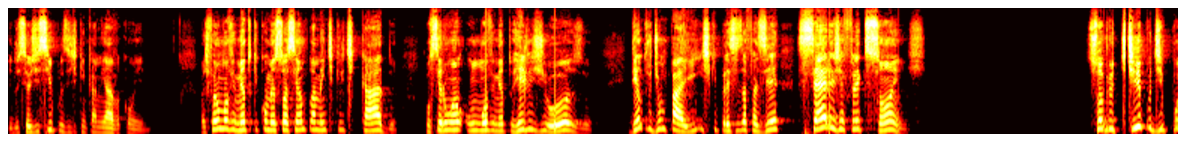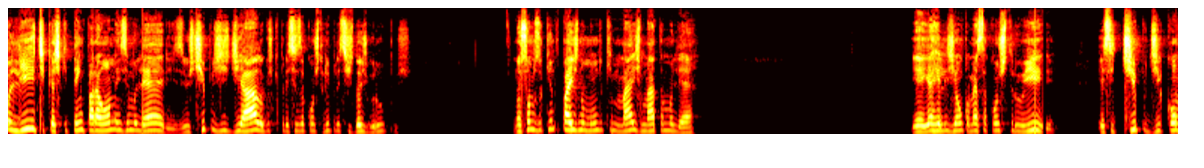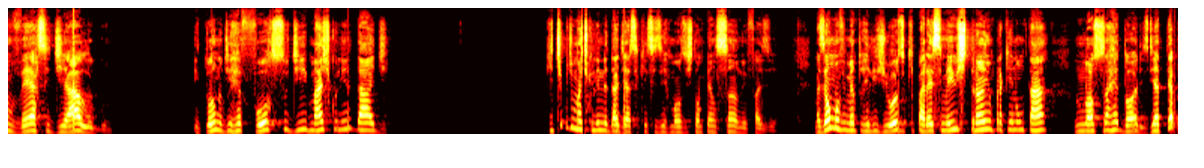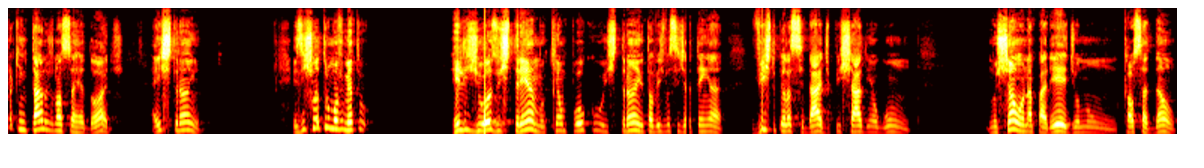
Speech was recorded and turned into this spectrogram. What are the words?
e dos seus discípulos e de quem caminhava com ele? Mas foi um movimento que começou a ser amplamente criticado por ser um, um movimento religioso dentro de um país que precisa fazer sérias reflexões sobre o tipo de políticas que tem para homens e mulheres e os tipos de diálogos que precisa construir para esses dois grupos. Nós somos o quinto país no mundo que mais mata mulher. E aí a religião começa a construir esse tipo de conversa e diálogo em torno de reforço de masculinidade. Que tipo de masculinidade é essa que esses irmãos estão pensando em fazer? Mas é um movimento religioso que parece meio estranho para quem não está nos nossos arredores. E até para quem está nos nossos arredores, é estranho. Existe outro movimento religioso extremo que é um pouco estranho, talvez você já tenha visto pela cidade, pichado em algum. no chão ou na parede ou num calçadão.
